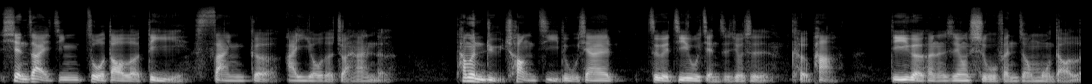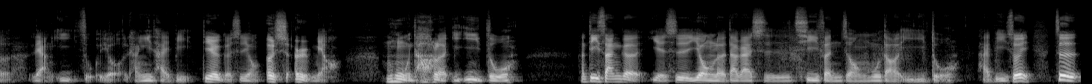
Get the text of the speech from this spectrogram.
现在已经做到了第三个 IEO 的专案了，他们屡创纪录，现在这个纪录简直就是可怕。第一个可能是用十五分钟募到了两亿左右，两亿台币；第二个是用二十二秒募到了一亿多；那第三个也是用了大概十七分钟募到了一亿多台币。所以这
